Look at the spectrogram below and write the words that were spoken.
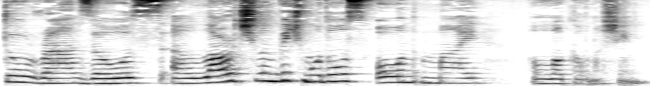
to run those uh, large language models on my local machine.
